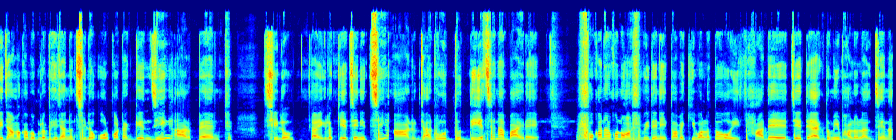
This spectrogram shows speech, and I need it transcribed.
এই জামা কাপড়গুলো ভেজানো ছিল। ওর কটা গেঞ্জি আর প্যান্ট ছিল। তাই এগুলো কেচে নিচ্ছি। আর যা রোদ্দুর দিয়েছে না বাইরে, শোকানোর কোনো অসুবিধে নেই। তবে কি বলো তো ওই ছাদে যেতে একদমই ভালো লাগছে না।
